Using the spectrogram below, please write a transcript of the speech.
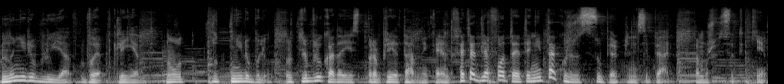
ну, не люблю я веб-клиент. Ну, вот, вот не люблю. Вот люблю, когда есть проприетарный клиент. Хотя для фото это не так уже супер принципиально, потому что все-таки,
